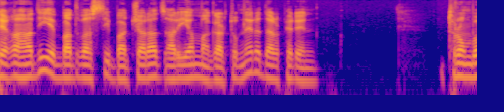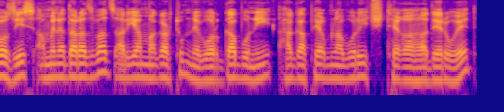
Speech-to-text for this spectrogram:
Թեղահադի եւ բադվաստի պատճառած արյան մագարտումները դարբեր են։ Թրոմբոզիս ամենադարածված արյան մագարտումն է, որ գաբ ունի հագափեղմնավորիչ թեղահադերու հետ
